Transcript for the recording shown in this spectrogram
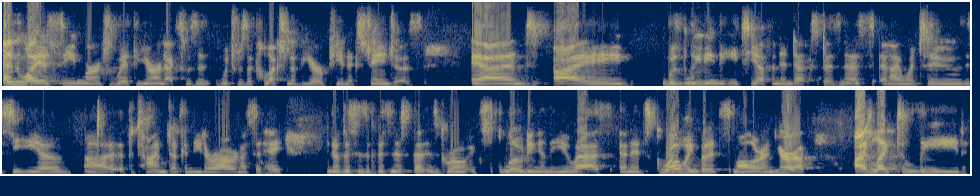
NYSE merged with Euronext, which was a collection of European exchanges. And I was leading the ETF and index business, and I went to the CEO uh, at the time, Duncan Niederauer, and I said, "Hey, you know, this is a business that is growing, exploding in the U.S. and it's growing, but it's smaller in Europe. I'd like to lead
